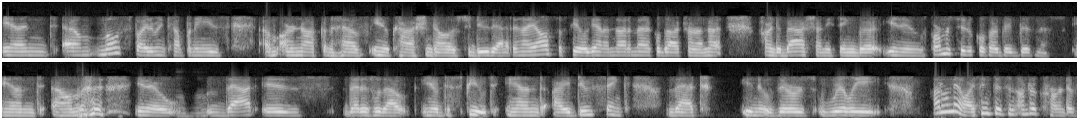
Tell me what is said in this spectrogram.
and um, most vitamin companies um, are not going to have you know cash and dollars to do that. And I also feel again, I'm not a medical doctor, and I'm not trying to bash anything, but you know, pharmaceuticals are big business, and um, you know mm-hmm. that is that is without you know dispute. And I do think that you know there's really I don't know. I think there's an undercurrent of,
